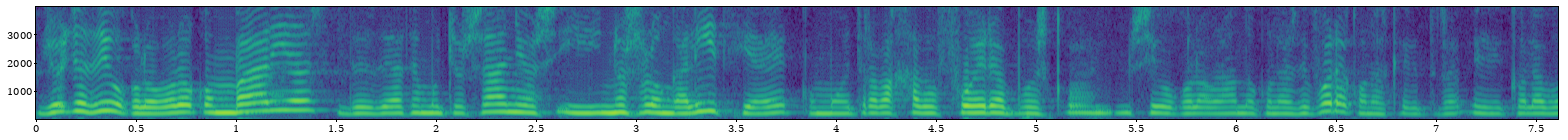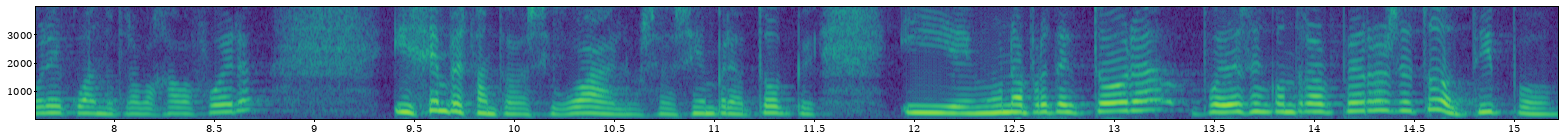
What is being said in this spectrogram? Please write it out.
yo ya digo, colaboro con varias desde hace muchos años y no solo en Galicia, ¿eh? como he trabajado fuera, pues con- sigo colaborando con las de fuera, con las que eh, colaboré cuando trabajaba fuera. Y siempre están todas igual, o sea, siempre a tope. Y en una protectora puedes encontrar perros de todo tipo,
